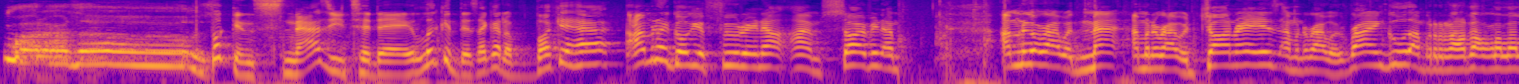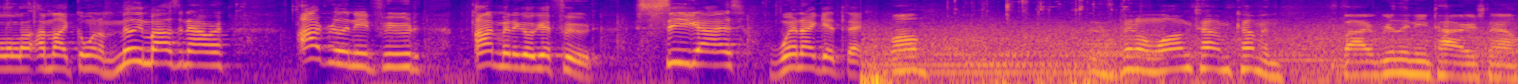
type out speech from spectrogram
What are those? Looking snazzy today. Look at this. I got a bucket hat. I'm gonna go get food right now. I'm starving. I'm I'm gonna go ride with Matt. I'm gonna ride with John Reyes. I'm gonna ride with Ryan Gould. I'm gonna I'm like going a million miles an hour. I really need food. I'm gonna go get food. See you guys when I get there. Well, it's been a long time coming, but I really need tires now.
